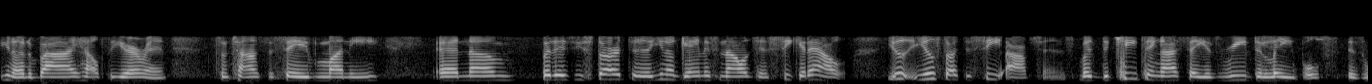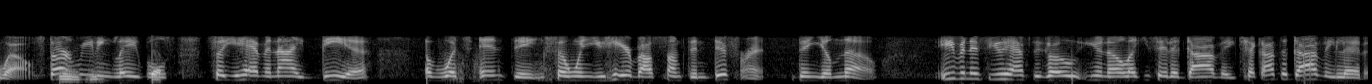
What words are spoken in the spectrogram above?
you know, to buy healthier and sometimes to save money. And um but as you start to, you know, gain this knowledge and seek it out, you'll you'll start to see options. But the key thing I say is read the labels as well. Start Mhm. reading labels so you have an idea of what's in things. So when you hear about something different, then you'll know even if you have to go, you know, like you said, agave, check out the agave letter,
